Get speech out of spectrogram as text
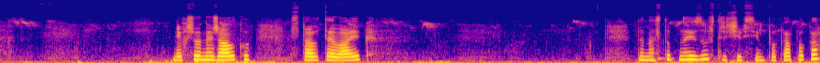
Якщо не жалко, ставте лайк. До наступної зустрічі. Всім пока-пока.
